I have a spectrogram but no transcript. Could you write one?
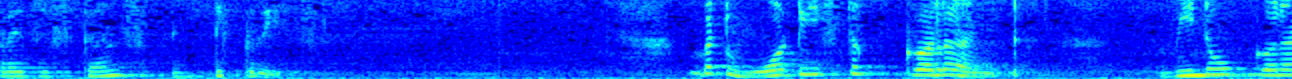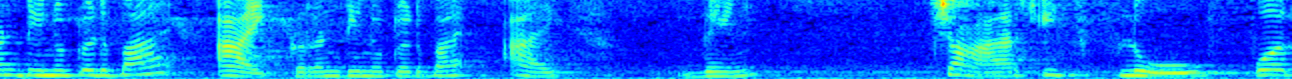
resistance decrease. But what is the current? We know current denoted by I. Current denoted by I. When charge is flow for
